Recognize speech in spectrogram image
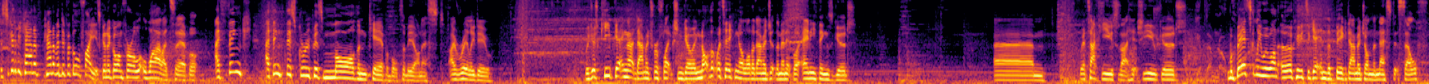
This is going to be kind of kind of a difficult fight. It's going to go on for a little while, I'd say, but I think I think this group is more than capable, to be honest. I really do. We just keep getting that damage reflection going. Not that we're taking a lot of damage at the minute, but anything's good. Um, we attack you, so that hits you. Good. Well, basically, we want Urku to get in the big damage on the nest itself.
